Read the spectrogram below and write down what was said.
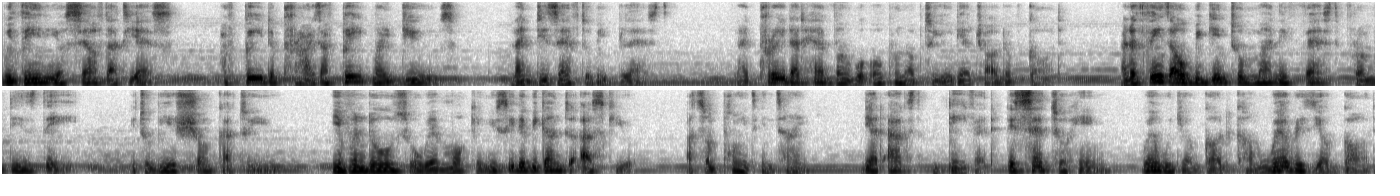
within yourself that yes, I've paid the price, I've paid my dues, and I deserve to be blessed. And I pray that heaven will open up to you, dear child of God. And the things that will begin to manifest from this day, it will be a shocker to you. Even those who were mocking, you see, they began to ask you at some point in time. They had asked David, they said to him, When would your God come? Where is your God?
